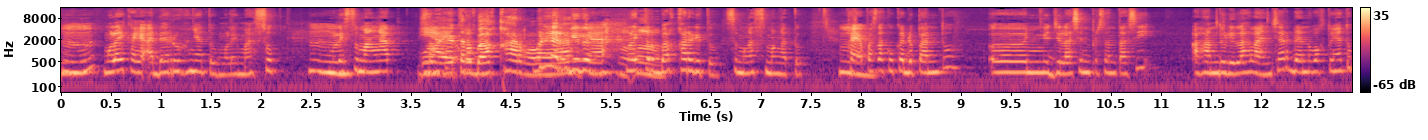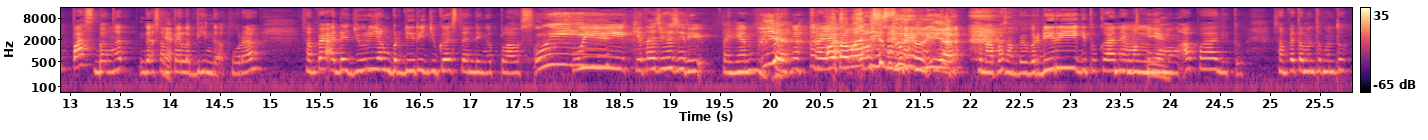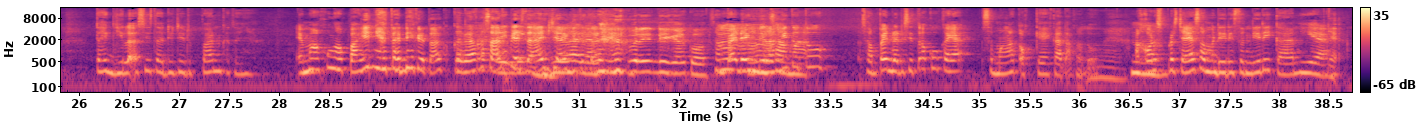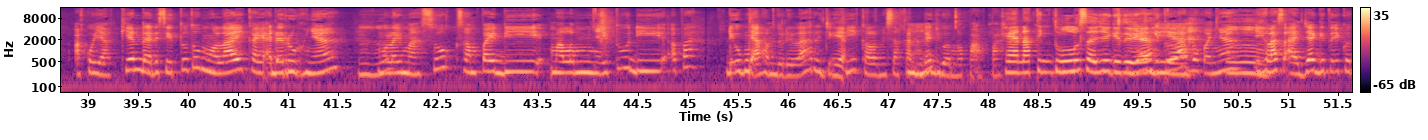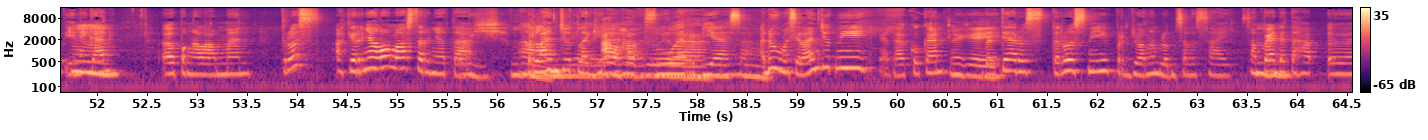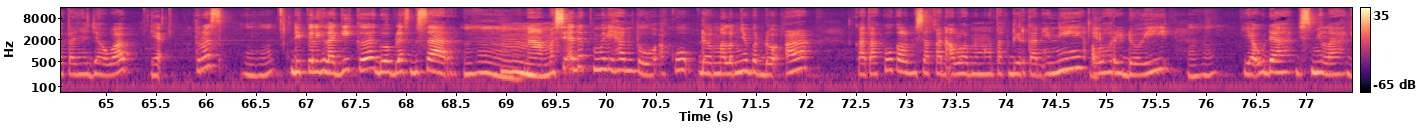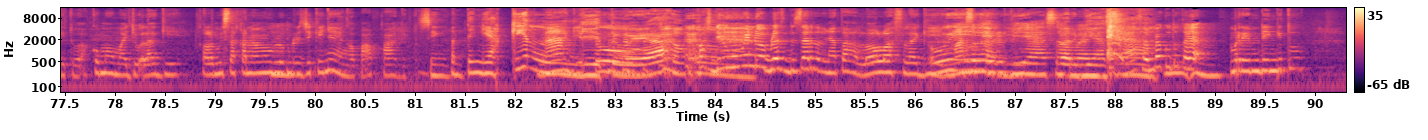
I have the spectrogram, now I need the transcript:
mulai kayak ada ruhnya tuh mulai masuk mulai semangat mulai Sampai- terbakar lah bener ya. gitu. Iya. mulai terbakar gitu semangat semangat tuh kayak pas aku ke depan tuh eh, ngejelasin presentasi alhamdulillah lancar dan waktunya tuh pas banget nggak sampai lebih nggak kurang. Sampai ada juri yang berdiri juga standing applause. Wih, Wih, kita juga jadi pengen. iya, kayak otomatis. oh, iya. kenapa sampai berdiri gitu kan? Emang iya. ngomong apa gitu. Sampai teman-teman tuh teh gila sih tadi di depan katanya emang aku ngapain ya tadi kata aku kata perasaan biasa aja Gila gitu kan? kan merinding aku sampai ada yang Hmm, bilang sama. gitu tuh sampai dari situ aku kayak semangat oke kata aku tuh aku harus percaya sama diri sendiri kan Iya. Ya. aku aku yakin dari situ tuh mulai kayak ada ruhnya Mhm. mulai masuk sampai di malamnya itu di apa di umum alhamdulillah rezeki Iya. kalau misalkan enggak juga nggak apa-apa Kayak nothing tulus aja gitu ya ya. gitu Iya. lah pokoknya Hmm. ikhlas aja gitu ikut ini kan eh, pengalaman terus akhirnya lolos ternyata Wih, berlanjut lagi Alhamdulillah. luar biasa aduh masih lanjut nih kata aku kan Oke. berarti harus terus nih perjuangan belum selesai sampai ada tahap eh, tanya jawab Ya. terus Mhm. dipilih lagi ke 12 besar Mhm. Nah, masih ada pemilihan tuh. Aku dalam malamnya berdoa, kataku kalau misalkan Allah memang takdirkan ini, Allah ridhoi, Mhm. Ya udah bismillah gitu. Aku mau maju lagi. Kalau misalkan memang belum rezekinya ya nggak apa-apa gitu. Sing penting yakin Nah, gitu. ya. Pas diumumin 12 besar ternyata lolos lagi. Wih, Masuk luar biasa Luar biasa. ya. Sampai aku tuh kayak merinding gitu.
